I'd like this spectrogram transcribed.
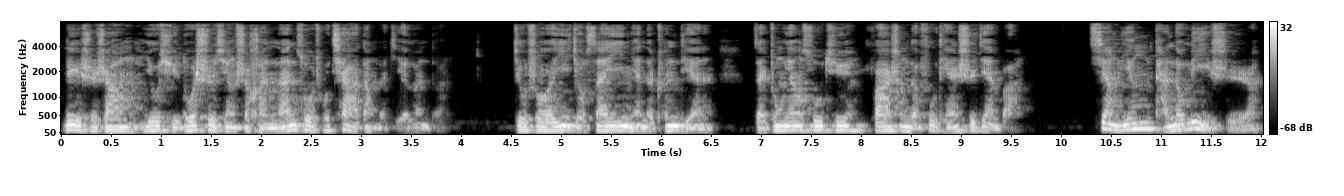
历史上有许多事情是很难做出恰当的结论的。就说一九三一年的春天，在中央苏区发生的富田事件吧。项英谈到历史，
